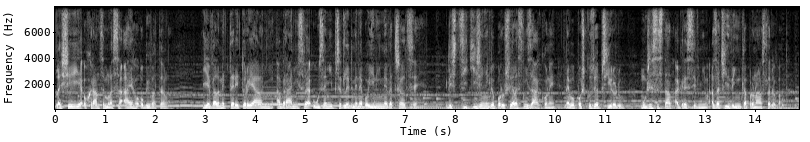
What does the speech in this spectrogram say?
Leší je ochráncem lesa a jeho obyvatel. Je velmi teritoriální a brání své území před lidmi nebo jinými vetřelci. Když cítí, že někdo porušuje lesní zákony nebo poškozuje přírodu, může se stát agresivním a začít vyníka pronásledovat.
